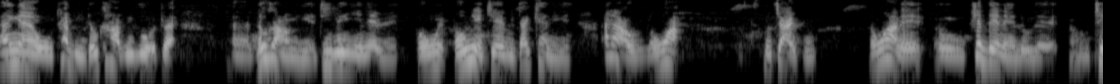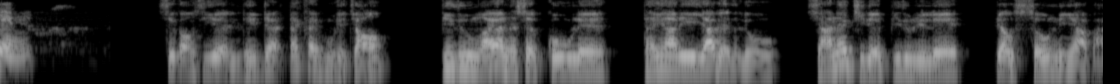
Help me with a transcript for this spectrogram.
နိုင်ငံကိုထပ်ပြီးဒုက္ခပေးဖို့အတွက်အဲလှုပ်ဆောင်နေရဒီလေရင်နဲ့ပဲဘုံဝင်ဘုံနေကျဲပြီးတိုက်ခတ်နေတယ်အဲ့ဒါကိုလုံးဝမကြိုက်ဘူးလုံးဝလည်းဟိုဖြစ်တင်တယ်လို့လည်းမထင်ဘူးစစ်ကောင်စီရဲ့လေတပ်တိုက်ခိုက်မှုတွေကြောင့်ပြည်သူ929ဦးလဲဒဏ်ရာတွေရခဲ့သလိုယာနဲ့ချီတဲ့ပြည်သူတွေလည်းပျောက်ဆုံးနေရပါ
